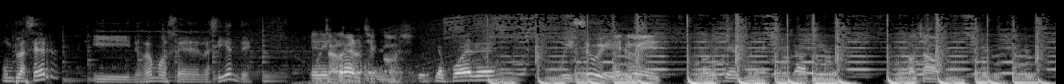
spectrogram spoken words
un placer y nos vemos en la siguiente. Muchas gracias, chicos. Se puede. Wisui. Como siempre. Chao, chicos. Chao, chao.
